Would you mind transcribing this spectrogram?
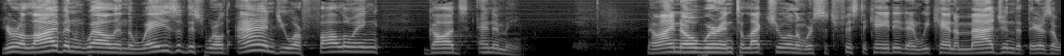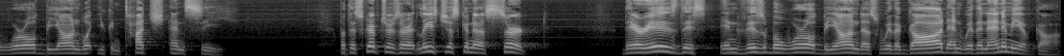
you're alive and well in the ways of this world, and you are following God's enemy. Now, I know we're intellectual and we're sophisticated, and we can't imagine that there's a world beyond what you can touch and see. But the scriptures are at least just going to assert there is this invisible world beyond us with a God and with an enemy of God.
